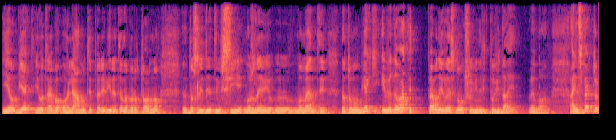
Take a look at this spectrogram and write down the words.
є об'єкт, його треба оглянути, перевірити лабораторно, е, дослідити всі можливі е, моменти на тому об'єкті і видавати певний висновок, що він відповідає вимогам. А інспектор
